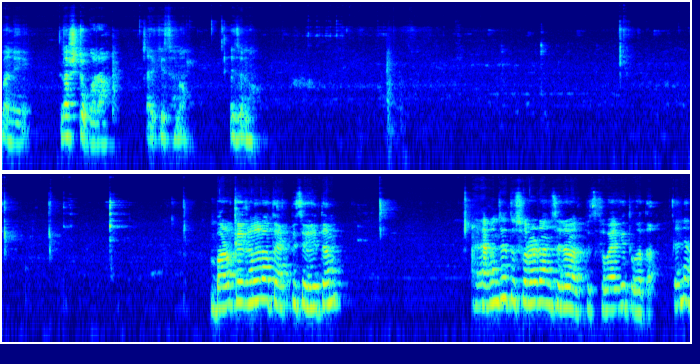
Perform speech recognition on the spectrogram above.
মানে নষ্ট করা আর কিছু না, এই জন্য। বড় কেক আনলেও তো এক পিসে হইতাম। আর এখন যেহেতু ষোলোটা আনছে এক পিস খাবার কি তো কথা, তাই না?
